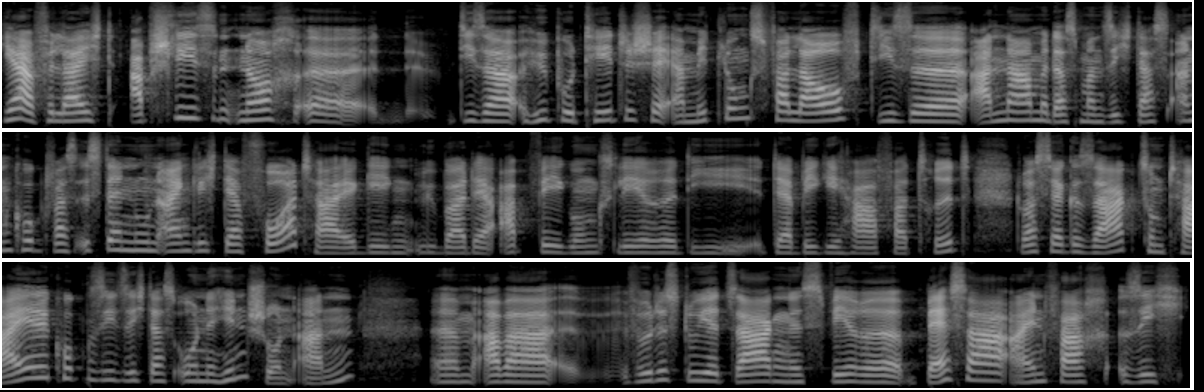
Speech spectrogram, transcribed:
Ja, vielleicht abschließend noch, äh, dieser hypothetische Ermittlungsverlauf, diese Annahme, dass man sich das anguckt, was ist denn nun eigentlich der Vorteil gegenüber der Abwägungslehre, die der BGH vertritt? Du hast ja gesagt, zum Teil gucken sie sich das ohnehin schon an. Ähm, aber äh, würdest du jetzt sagen, es wäre besser, einfach sich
